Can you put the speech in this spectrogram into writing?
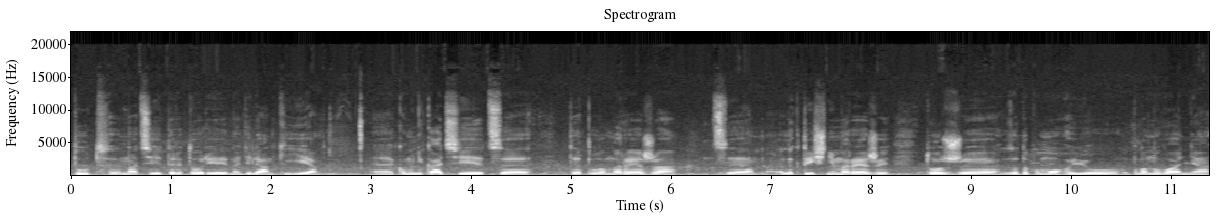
тут на цій території на ділянці є е, комунікації, це тепломережа, це електричні мережі. Тож е, за допомогою планування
